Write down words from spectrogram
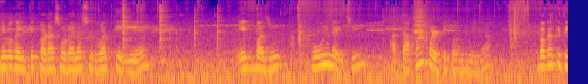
हे बघा इथे कडा सोडायला सुरुवात केली आहे. एक बाजू होऊन द्यायची. आता आपण पलटी करून घेऊया. बघा किती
